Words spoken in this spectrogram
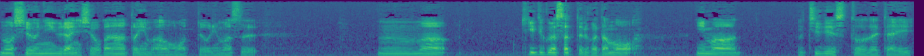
の週2ぐらいにしようかなと今思っております。うん、まあ、聞いてくださってる方も、今、うちですとだいたい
